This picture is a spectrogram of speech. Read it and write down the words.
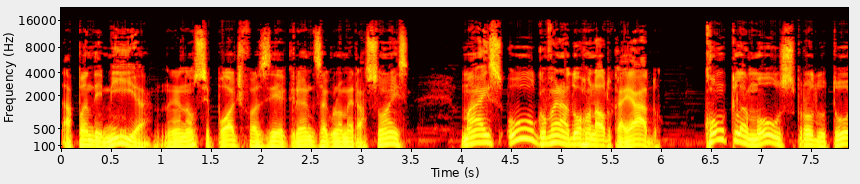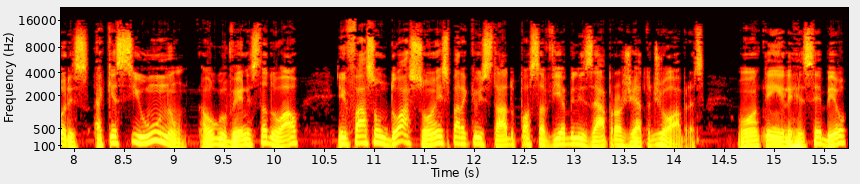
à pandemia, né? não se pode fazer grandes aglomerações. Mas o governador Ronaldo Caiado, conclamou os produtores a que se unam ao governo estadual e façam doações para que o Estado possa viabilizar projeto de obras. Ontem ele recebeu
